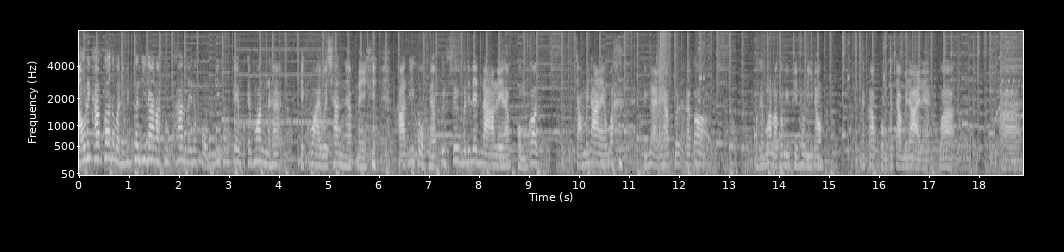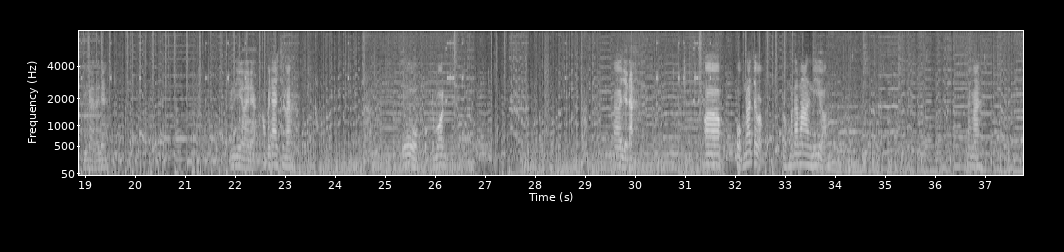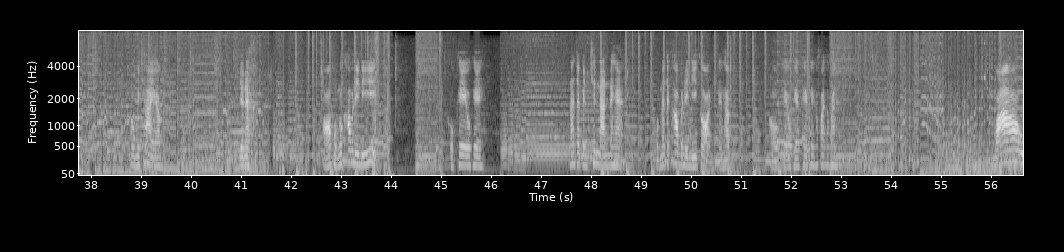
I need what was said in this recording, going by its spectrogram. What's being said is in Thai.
เอาเลยครับก็สวัสดีเพื่อนๆที่น่ารักทุกท่านเลยนะผมดีโปเกมโปเกมอนนะฮะ XY เวอร์ชันนะครับในพาร์ทที่ 6 นะครับซึ่งไม่ได้เล่นนานเลยครับ ผมก็จำไม่ได้นะครับว่า ถึงไหนนะครับ แล้วก็โปเกมอนเราก็มีเพียงเท่านี้เนาะนะครับ ผมก็จำไม่ได้นะว่าอ่าถึงไหนแล้วเนี่ยนี่อะไรเนี่ยเข้าไปได้ใช่ไหมโอ้โปเกมอน ออเดี๋ยวนะเออผมน่าจะแบบลงมาด้านล่างนี้เหรอ ใช่ไหมคงไม่ใช่ครับ เดี๋ยวนะ อ๋อ ผมต้องเข้าไปดีๆ โอเค โอเค น่าจะเป็นเช่นนั้นนะฮะ ผมน่าจะเข้าไปดีๆก่อนนะครับ โอเค โอเค โอเคโอเคเข้าไป เข้าไป ว้าว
